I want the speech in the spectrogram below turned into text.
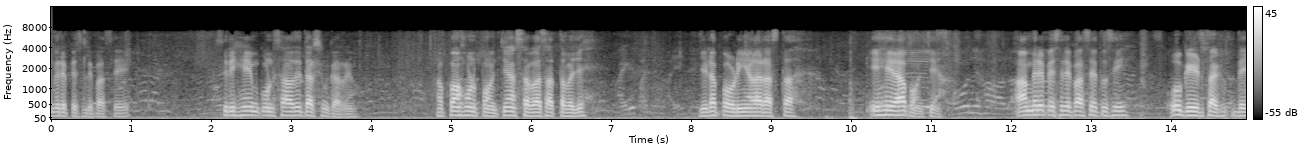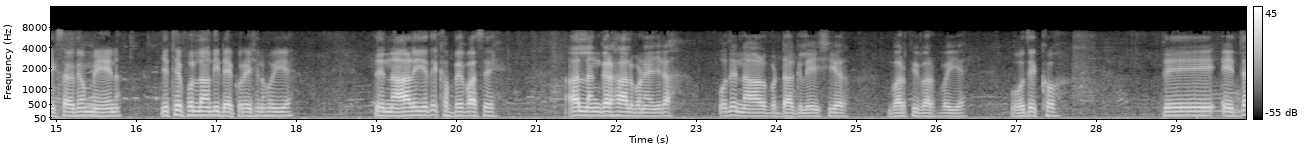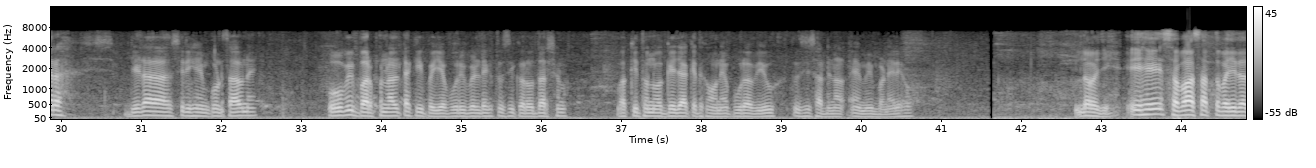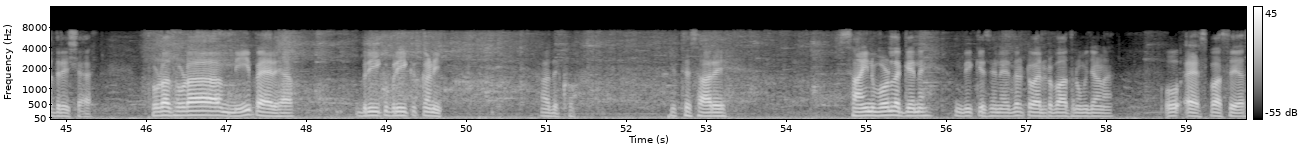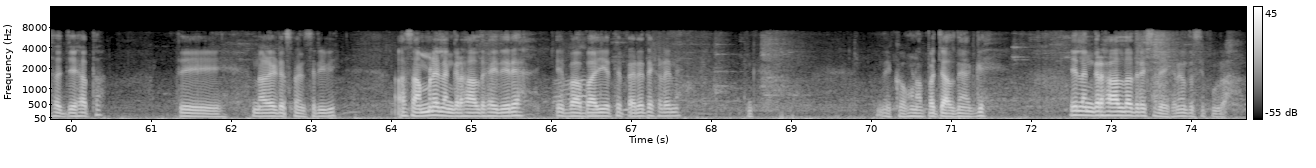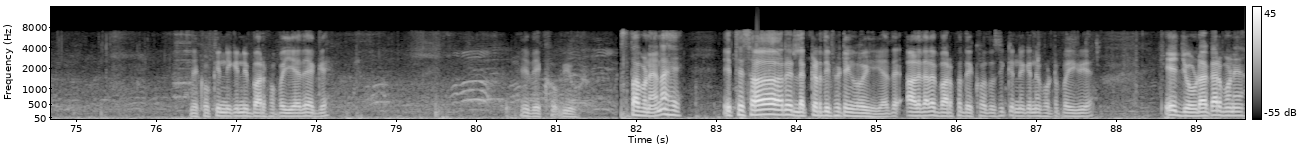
ਮੇਰੇ ਪਿਛਲੇ ਪਾਸੇ ਸ੍ਰੀ ਹੇਮਕੁੰਡ ਸਾਹਿਬ ਦੇ ਦਰਸ਼ਨ ਕਰ ਰਹੇ ਹਾਂ। ਆਪਾਂ ਹੁਣ ਪਹੁੰਚੇ ਹਾਂ ਸਵਾ ਸੱਤ ਵਜੇ। ਜਿਹੜਾ ਪੌੜੀਆਂ ਵਾਲਾ ਰਸਤਾ, ਇਹ ਰਾਹ ਪਹੁੰਚੇ ਹਾਂ। ਆ ਮੇਰੇ ਪਿਛਲੇ ਪਾਸੇ ਤੁਸੀਂ ਉਹ ਗੇਟ ਤੱਕ ਦੇਖ ਸਕਦੇ ਹੋ ਮੇਨ ਜਿੱਥੇ ਫੁੱਲਾਂ ਦੀ ਡੈਕੋਰੇਸ਼ਨ ਹੋਈ ਹੈ। ਤੇ ਨਾਲ ਹੀ ਇਹਦੇ ਖੱਬੇ ਪਾਸੇ ਆ ਲੰਗਰ ਹਾਲ ਬਣਿਆ ਜਿਹੜਾ, ਉਹਦੇ ਨਾਲ ਵੱਡਾ ਗਲੇਸ਼ੀਅਰ ਬਰਫੀ ਬਰਫ ਪਈ ਹੈ। ਉਹ ਦੇਖੋ। ਤੇ ਇੱਧਰ ਜਿਹੜਾ ਸ੍ਰੀ ਹੇਮਕੁੰਟ ਸਾਹਿਬ ਨੇ, ਉਹ ਵੀ ਬਰਫ਼ ਨਾਲ ਢੱਕੀ ਪਈ ਹੈ ਪੂਰੀ ਬਿਲਡਿੰਗ, ਤੁਸੀਂ ਕਰੋ ਦਰਸ਼ਨ। ਬਾਕੀ ਤੁਹਾਨੂੰ ਅੱਗੇ ਜਾ ਕੇ ਦਿਖਾਉਂਦੇ ਆ ਪੂਰਾ ਵਿਊ ਤੁਸੀਂ ਸਾਡੇ ਨਾਲ ਐਵੇਂ ਹੀ ਬਣੇ ਰਹੋ। ਲਓ ਜੀ, ਇਹ ਸਵਾ ਸੱਤ ਵਜੇ ਦਾ ਦ੍ਰਿਸ਼ ਹੈ। ਥੋੜਾ ਥੋੜਾ ਮੀਂਹ ਪੈ ਰਿਹਾ ਬਰੀਕ ਬਰੀਕ ਕਣੀ। ਆ ਦੇਖੋ, ਇੱਥੇ ਸਾਰੇ ਸਾਈਨ ਬੋਰਡ ਲੱਗੇ ਨੇ ਵੀ ਕਿਸੇ ਨੇ ਇਧਰ ਟਾਇਲਟ ਬਾਥਰੂਮ ਜਾਣਾ। ਉਹ ਇਸ ਪਾਸੇ ਆ ਸੱਜੇ ਹੱਥ ਤੇ ਨਾਲੇ ਡਿਸਪੈਂਸਰੀ ਵੀ। ਆ ਸਾਹਮਣੇ ਲੰਗਰ ਹਾਲ ਦਿਖਾਈ ਦੇ ਰਿਹਾ। ਇਹ ਬਾਬਾ ਜੀ ਇੱਥੇ ਪਹਿਰੇ ਤੇ ਖੜੇ ਨੇ। ਦੇਖੋ, ਹੁਣ ਆਪਾਂ ਚੱਲਦੇ ਹਾਂ ਅੱਗੇ। ਇਹ ਲੰਗਰ ਹਾਲ ਦਾ ਦ੍ਰਿਸ਼ ਦੇਖ ਰਹੇ ਹੋ ਤੁਸੀਂ ਪੂਰਾ। ਦੇਖੋ ਕਿੰਨੀ ਕਿੰਨੀ ਬਰਫ਼ ਪਈ ਹੈ ਇਹਦੇ ਅੱਗੇ। ਇਹ ਦੇਖੋ ਵਿਊ ਰਸਤਾ ਬਣਿਆ ਨਾ ਇਹ। ਇੱਥੇ ਸਾਰੇ ਲੱਕੜ ਦੀ ਫਿਟਿੰਗ ਹੋਈ ਹੋਈ ਹੈ ਤੇ ਆਲੇ ਦਾਲੇ ਬਰਫ਼ ਦੇਖੋ ਤੁਸੀਂ ਕਿੰਨੇ ਕਿੰਨੇ ਫੁੱਟ ਪਈ ਹੋਈ ਹੈ। ਇਹ ਜੋੜਾ ਘਰ ਬਣਿਆ।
